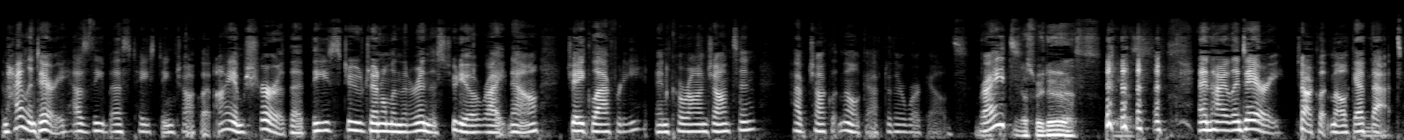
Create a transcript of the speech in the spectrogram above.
And Highland Dairy has the best tasting chocolate. I am sure that these two gentlemen that are in the studio right now, Jake Lafferty and Karon Johnson, have chocolate milk after their workouts, right? Yes, we do. Yes, yes. and Highland Dairy chocolate milk at that.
